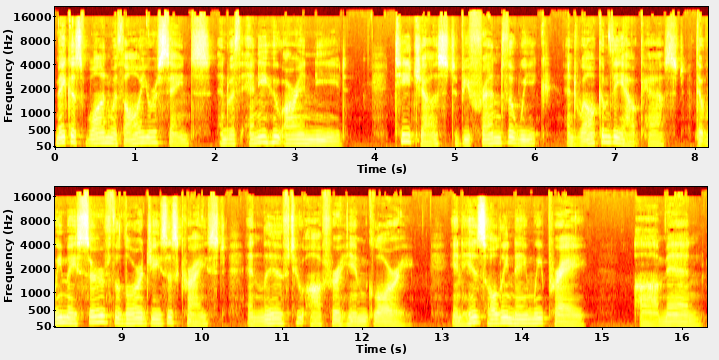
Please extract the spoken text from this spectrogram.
make us one with all your saints and with any who are in need. Teach us to befriend the weak and welcome the outcast, that we may serve the Lord Jesus Christ and live to offer him glory. In his holy name we pray. Amen.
